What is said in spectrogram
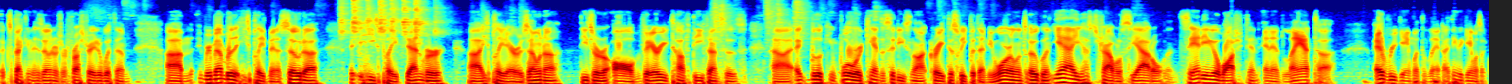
expecting his owners are frustrated with him. Um, remember that he's played Minnesota, he's played Denver, uh, he's played Arizona. These are all very tough defenses. Uh, looking forward, Kansas City's not great this week, but then New Orleans, Oakland, yeah, he has to travel to Seattle, and San Diego, Washington, and Atlanta. Every game with Atlanta. I think the game was like,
